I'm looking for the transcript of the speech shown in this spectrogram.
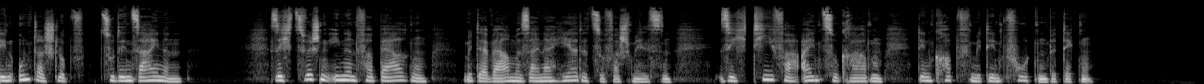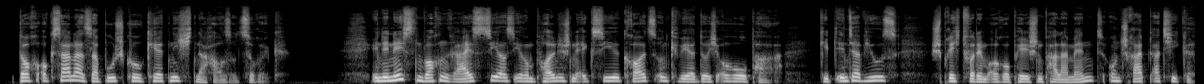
den Unterschlupf, zu den Seinen. Sich zwischen ihnen verbergen, mit der Wärme seiner Herde zu verschmilzen, sich tiefer einzugraben, den Kopf mit den Pfoten bedecken. Doch Oksana Sabuschko kehrt nicht nach Hause zurück. In den nächsten Wochen reist sie aus ihrem polnischen Exil kreuz und quer durch Europa, gibt Interviews, spricht vor dem Europäischen Parlament und schreibt Artikel.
